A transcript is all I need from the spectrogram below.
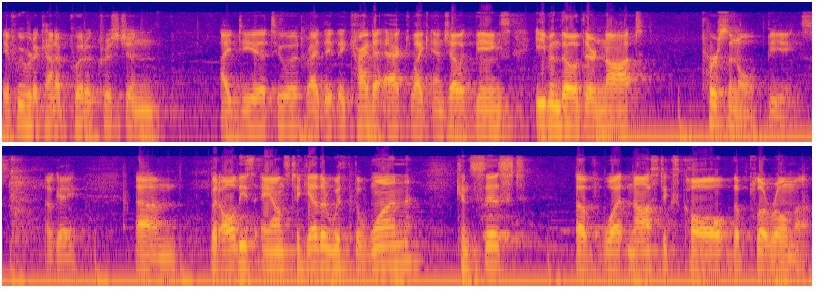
If we were to kind of put a Christian idea to it, right? They, they kind of act like angelic beings, even though they're not personal beings, okay? Um, but all these aeons, together with the one, consist of what Gnostics call the pleroma,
